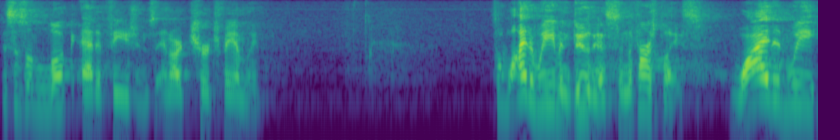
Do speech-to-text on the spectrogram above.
This is a look at Ephesians and our church family. So, why did we even do this in the first place? Why did we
